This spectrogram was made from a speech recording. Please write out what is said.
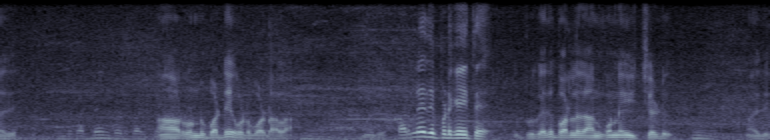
అది. ఆ, రెండు పడ్డాయి ఒకటి పడాలా? అది పర్లేదు ఇప్పటికైతే. ఇప్పటికైతే పర్లేదు అనుకున్నవి ఇచ్చాడు. అది.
